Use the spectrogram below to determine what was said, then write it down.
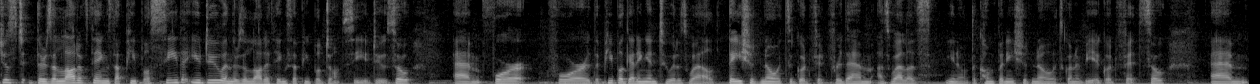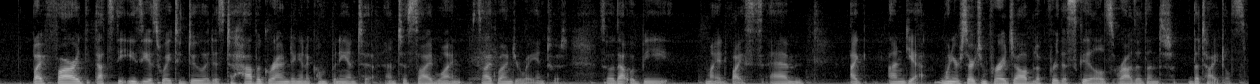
just there's a lot of things that people see that you do and there's a lot of things that people don't see you do. So um, for for the people getting into it as well they should know it's a good fit for them as well as you know the company should know it's going to be a good fit. So um, by far that's the easiest way to do it is to have a grounding in a company and to and to sidewind sidewind your way into it. So that would be my advice. Um, I, and yeah, when you're searching for a job, look for the skills rather than the titles.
